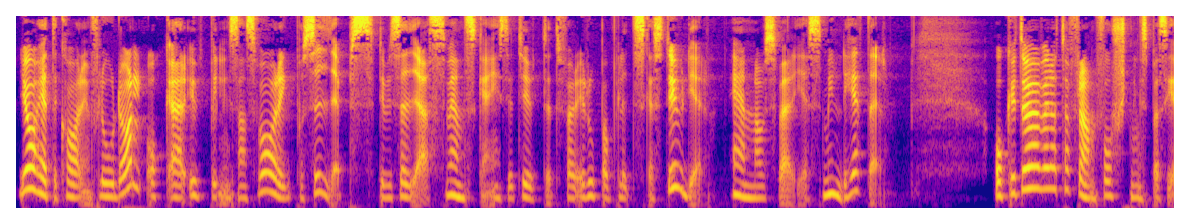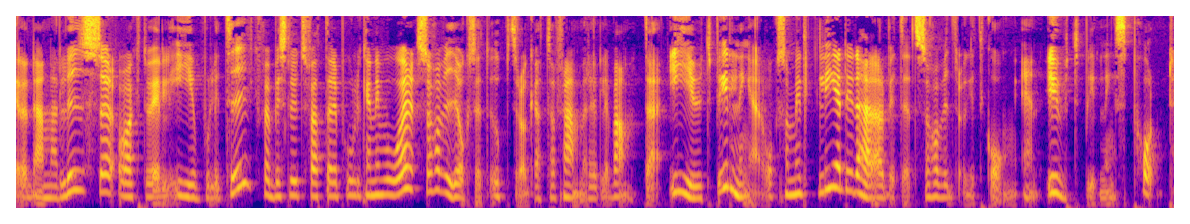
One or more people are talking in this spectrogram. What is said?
Jag heter Karin Flordal och är utbildningsansvarig på SIEPS, det vill säga Svenska institutet för Europapolitiska studier, en av Sveriges myndigheter. Och utöver att ta fram forskningsbaserade analyser av aktuell EU-politik för beslutsfattare på olika nivåer så har vi också ett uppdrag att ta fram relevanta EU-utbildningar och som ett led i det här arbetet så har vi dragit igång en utbildningspodd.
